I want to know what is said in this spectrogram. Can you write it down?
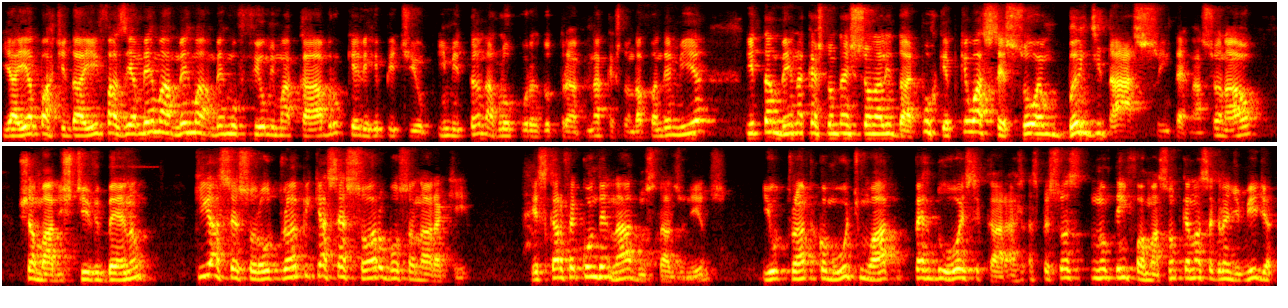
E aí, a partir daí, fazia o mesma, mesma, mesmo filme macabro que ele repetiu, imitando as loucuras do Trump na questão da pandemia e também na questão da institucionalidade. Por quê? Porque o assessor é um bandidaço internacional chamado Steve Bannon, que assessorou o Trump e que assessora o Bolsonaro aqui. Esse cara foi condenado nos Estados Unidos e o Trump, como último ato, perdoou esse cara. As, as pessoas não têm informação, porque a nossa grande mídia,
